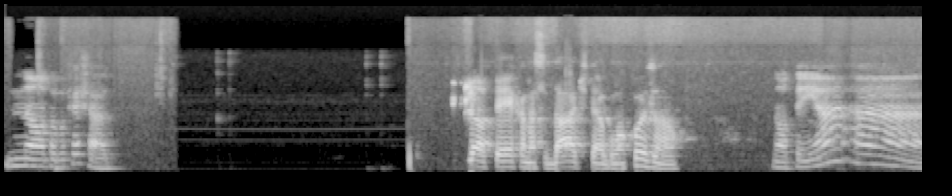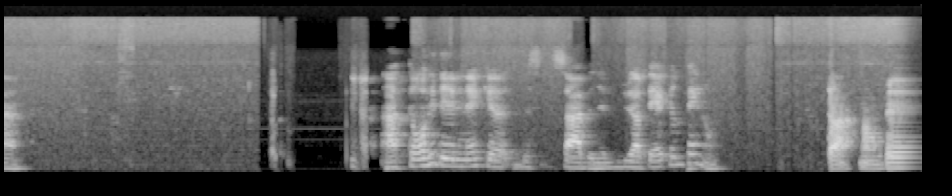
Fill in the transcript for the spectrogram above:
Não, tava fechado. Biblioteca na cidade, tem alguma coisa ou não? Não, tem a. A, a torre dele, né? Que é do sábio, né? Biblioteca não tem, não. Tá, não. be-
